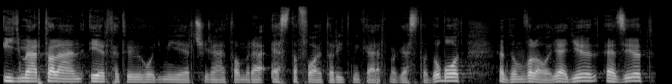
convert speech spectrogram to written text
így már talán érthető, hogy miért csináltam rá ezt a fajta ritmikát, meg ezt a dobot. Nem tudom, valahogy egy, jö- ez jött.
